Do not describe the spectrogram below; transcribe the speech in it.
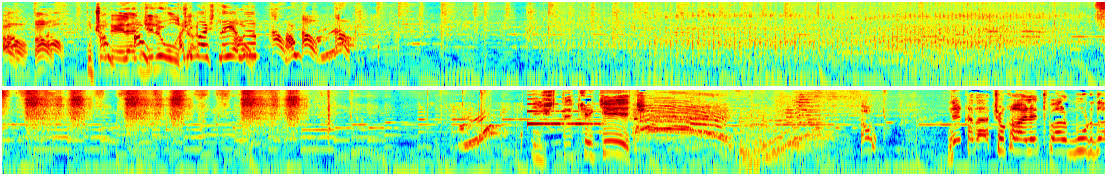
Au, au. Bu çok eğlenceli olacak. Hadi başlayalım. Au, au, au. İşte çekiç. Ne kadar çok alet var burada.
